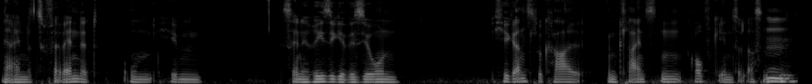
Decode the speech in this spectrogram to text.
ja, einen dazu verwendet, um eben seine riesige Vision hier ganz lokal im Kleinsten aufgehen zu lassen Mhm.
